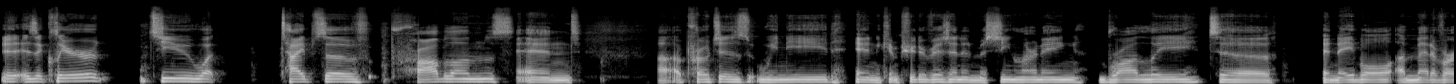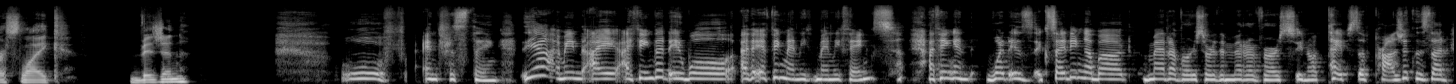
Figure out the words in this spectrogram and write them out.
Is it clear to you what types of problems and uh, approaches we need in computer vision and machine learning broadly to enable a metaverse like vision? Oof, interesting. Yeah, I mean, I, I think that it will, I, th- I think many, many things. I think, and what is exciting about metaverse or the metaverse, you know, types of projects is that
